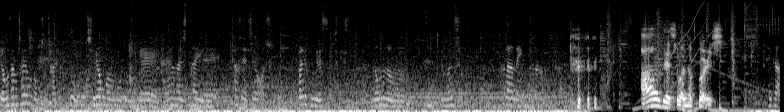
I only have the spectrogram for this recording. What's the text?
영상 촬영도 엄청 잘했고 지명 광고도 되게 다양한 스타일의 사진을 찍어가지고 빨리 공개됐으면 좋겠습니다. 너무너무 영광스럽고 하나은행 사랑합니다. Ah, this one, of course. 제가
